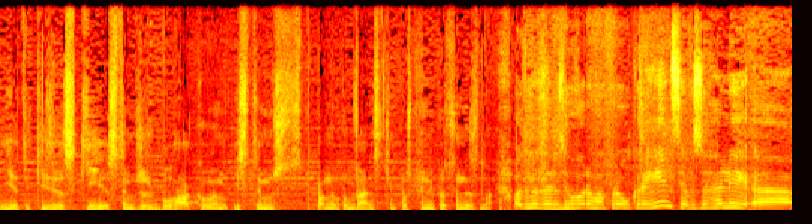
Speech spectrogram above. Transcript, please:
Є такі зв'язки з тим же ж Булгаковим і з тим ж Степаном Руданським. Просто вони про це не знають. От ми зараз говоримо про українців, взагалі е,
